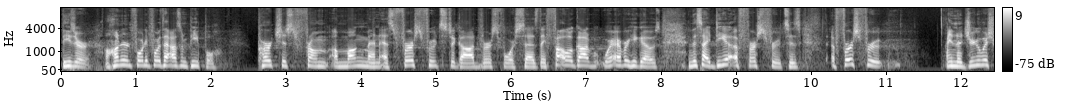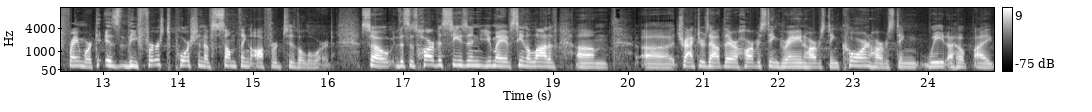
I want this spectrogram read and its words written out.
These are 144,000 people purchased from among men as first fruits to God, verse 4 says. They follow God wherever he goes. And this idea of first fruits is a first fruit in the Jewish framework is the first portion of something offered to the Lord. So this is harvest season. You may have seen a lot of um, uh, tractors out there harvesting grain, harvesting corn, harvesting wheat. I hope I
